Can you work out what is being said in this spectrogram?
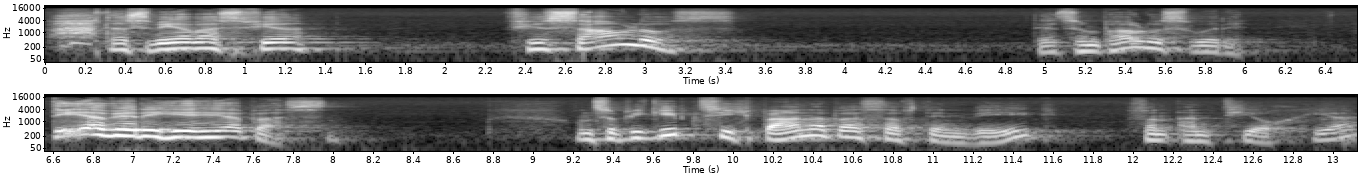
Ah, das wäre was für, für Saulus, der zum Paulus wurde. Der würde hierher passen. Und so begibt sich Barnabas auf den Weg von Antiochia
